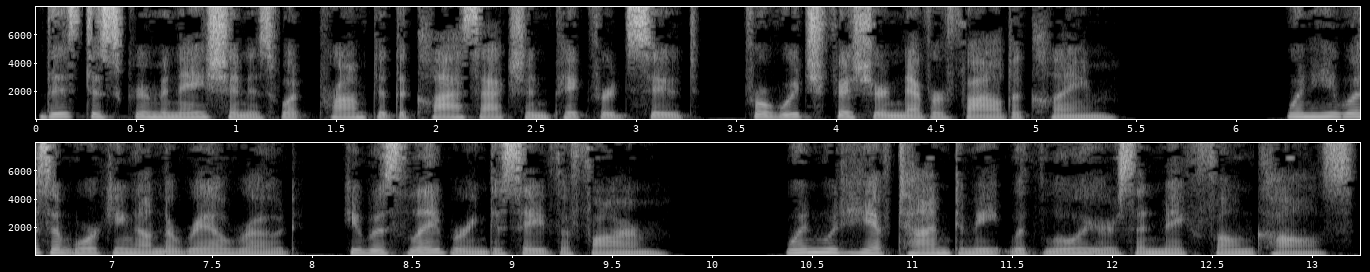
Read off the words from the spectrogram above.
This discrimination is what prompted the class action Pigford suit, for which Fisher never filed a claim. When he wasn't working on the railroad, he was laboring to save the farm. When would he have time to meet with lawyers and make phone calls?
